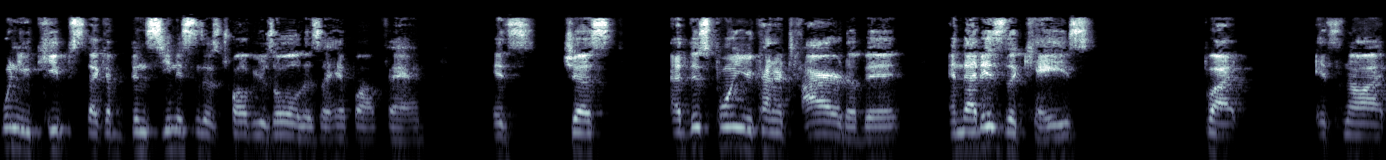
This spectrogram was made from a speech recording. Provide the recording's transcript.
when you keep like I've been seeing it since I was 12 years old as a hip hop fan, it's just at this point you're kind of tired of it, and that is the case. But it's not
